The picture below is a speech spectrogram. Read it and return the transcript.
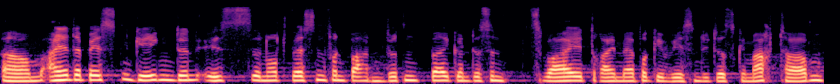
Ähm, eine der besten Gegenden ist der Nordwesten von Baden-Württemberg und das sind zwei, drei Mapper gewesen, die das gemacht haben.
